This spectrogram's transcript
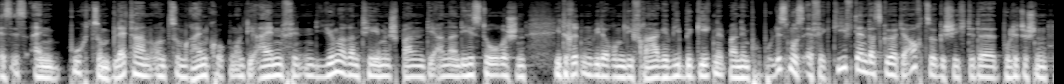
es ist ein Buch zum Blättern und zum Reingucken. Und die einen finden die jüngeren Themen spannend, die anderen die historischen, die dritten wiederum die Frage, wie begegnet man dem Populismus effektiv? Denn das gehört ja auch zur Geschichte der politischen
